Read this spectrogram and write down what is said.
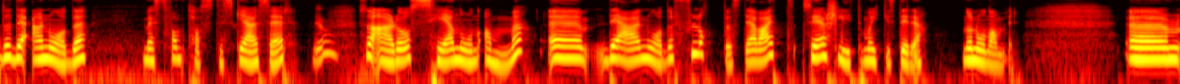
det, det er noe av det mest fantastiske jeg ser. Ja. Så er det å se noen amme. Eh, det er noe av det flotteste jeg veit. Så jeg sliter med å ikke stirre når noen ammer. Um,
